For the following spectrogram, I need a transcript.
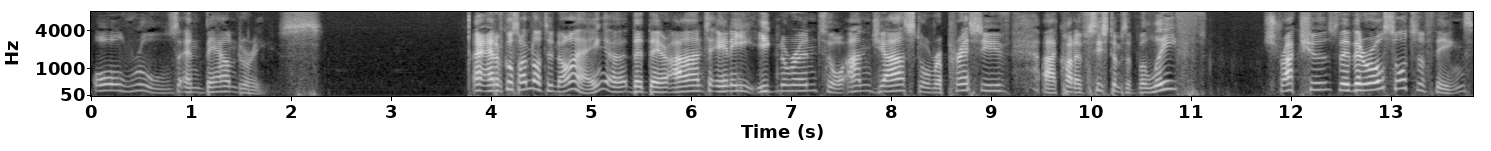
all rules and boundaries. And of course, I'm not denying uh, that there aren't any ignorant or unjust or repressive uh, kind of systems of belief, structures. There, there, are all sorts of things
